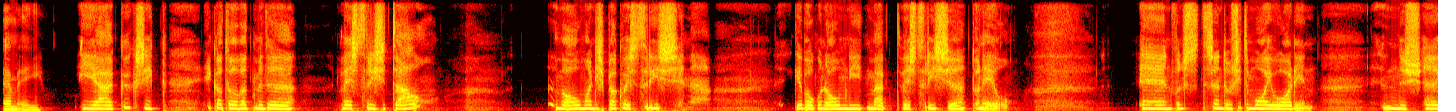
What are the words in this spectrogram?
M-E. Ja, Kuks, ik, had wel wat met de West-Friese taal. Mijn oma die sprak West-Fries. En, eh, ik heb ook een oom die maakt West-Friese toneel. En van, er zijn, er zitten mooie woorden in. En dus eh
